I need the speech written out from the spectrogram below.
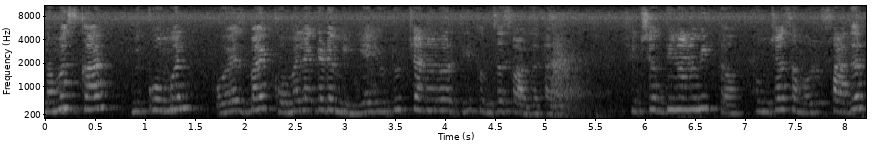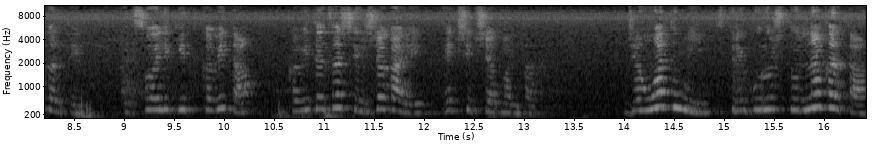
नमस्कार मी Komal O S by Komal academy या युट्यूब चॅनलवरती तुमचं स्वागत आहे. शिक्षक दिनानिमित्त तुमच्यासमोर सादर करते एक स्वलिखित कविता. कवितेचं शीर्षक आहे एक शिक्षक म्हणतात. जेव्हा तुम्ही स्त्री पुरुष तुलना करता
